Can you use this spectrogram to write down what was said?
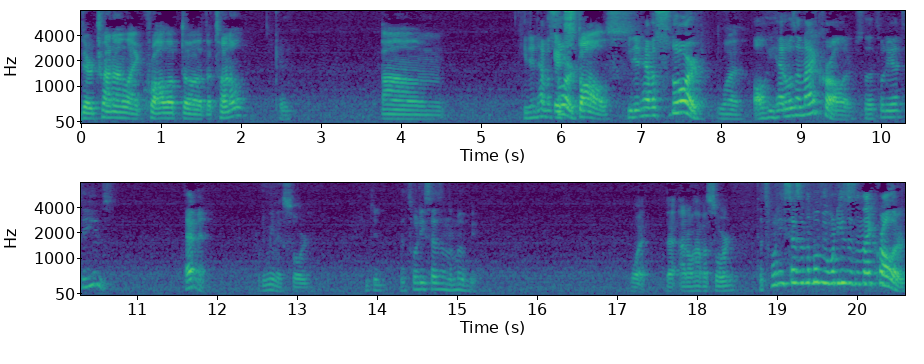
they're trying to like crawl up the the tunnel. Okay. Um, He didn't have a sword. it stalls. He didn't have a sword. What? All he had was a Knightcrawler, so that's what he had to use. Batman. What do you mean a sword? He did. That's what he says in the movie. What? That I don't have a sword? That's what he says in the movie when he uses the Knightcrawler.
